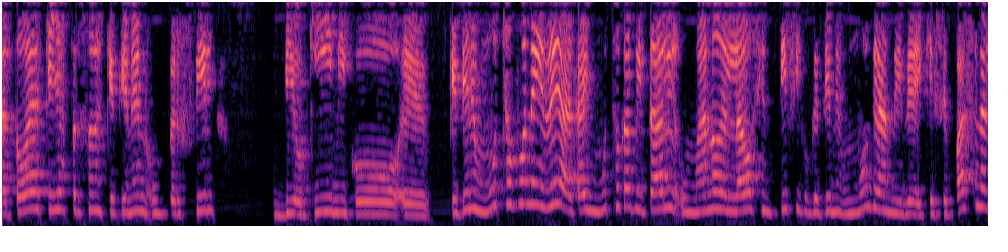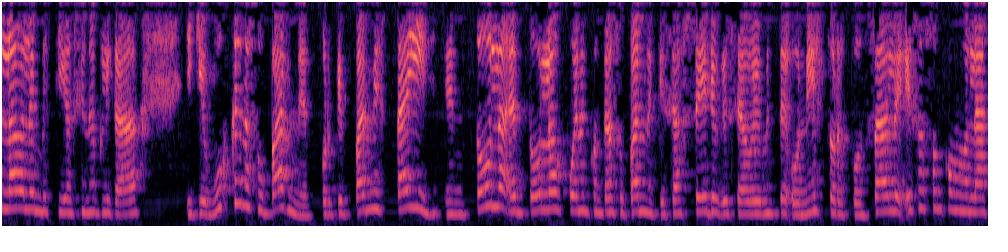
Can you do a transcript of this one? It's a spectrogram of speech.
a todas aquellas personas que tienen un perfil bioquímico, eh, que tienen muchas buenas ideas. Acá hay mucho capital humano del lado científico que tiene muy grande idea y que se pasen al lado de la investigación aplicada y que busquen a su partner, porque el partner está ahí. En, todo en todos lados pueden encontrar a su partner, que sea serio, que sea obviamente honesto, responsable. Esas son como las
